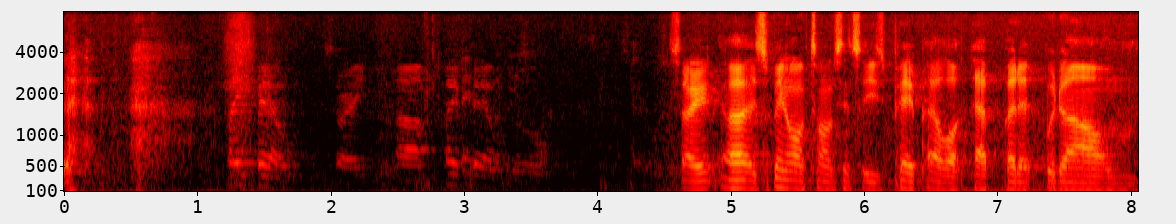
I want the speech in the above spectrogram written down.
PayPal, sorry. PayPal. So uh, it's been a long time since I used PayPal like that, but it would, um,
